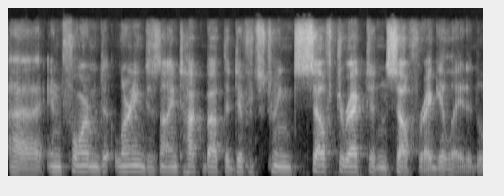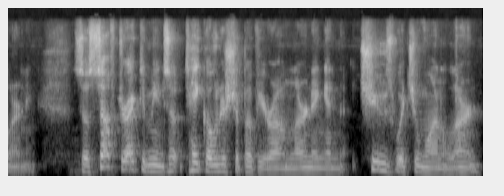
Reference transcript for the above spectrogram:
uh, Informed Learning Design, talk about the difference between self-directed and self-regulated learning. So self-directed means take ownership of your own learning and choose what you want to learn.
